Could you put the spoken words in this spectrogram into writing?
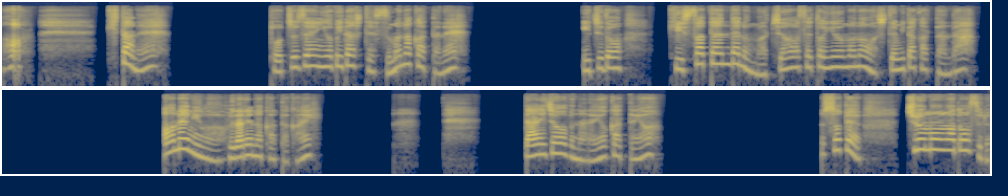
あ、来たね。突然呼び出してすまなかったね。一度、喫茶店での待ち合わせというものをしてみたかったんだ。雨には降られなかったかい？大丈夫ならよかったよ。さて、注文はどうする？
